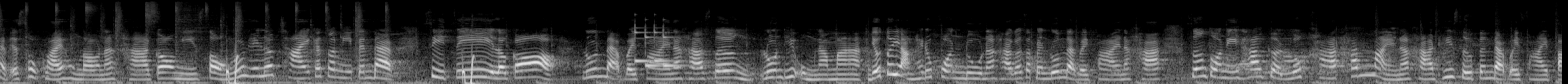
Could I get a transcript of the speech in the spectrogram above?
ำหรับตัวแท็บ S6 Lite ของเรานะคะ ก็มี 2 รุ่นให้เลือกใช้ก็จะมีเป็นแบบ 4G แล้วก็ รุ่นแบบ Wi-Fi นะคะ ซึ่งรุ่นที่อุ่มนำมายกตัวอย่างให้ทุกคนดูนะคะ ก็จะเป็นรุ่นแบบ Wi-Fi นะคะ ซึ่งตัวนี้ถ้าเกิดลูกค้าท่านไหนนะคะ ที่ซื้อเป็นแบบ Wi-Fi ไป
